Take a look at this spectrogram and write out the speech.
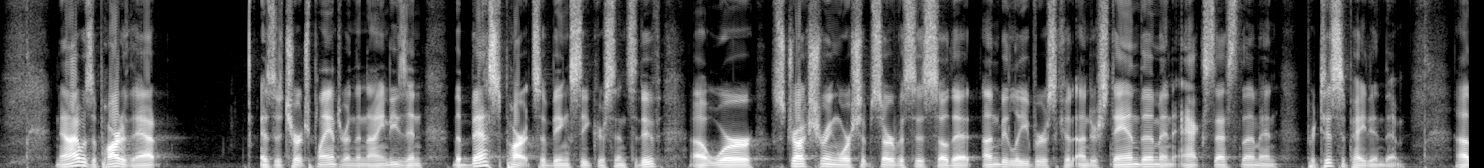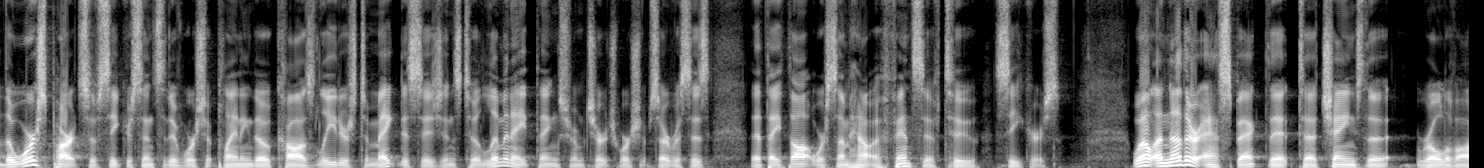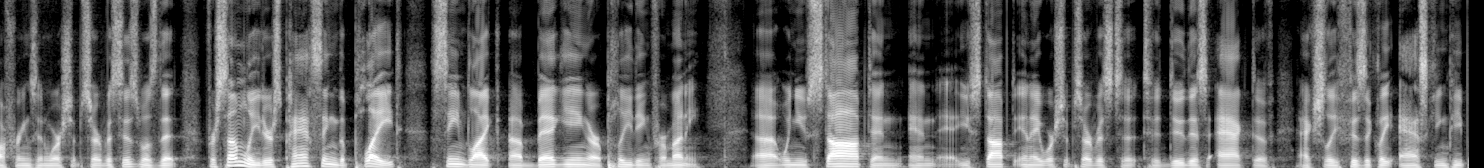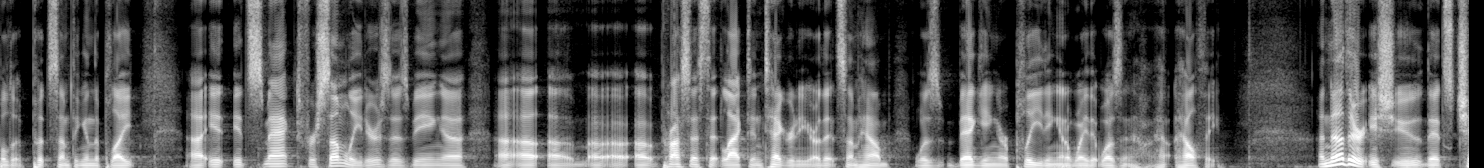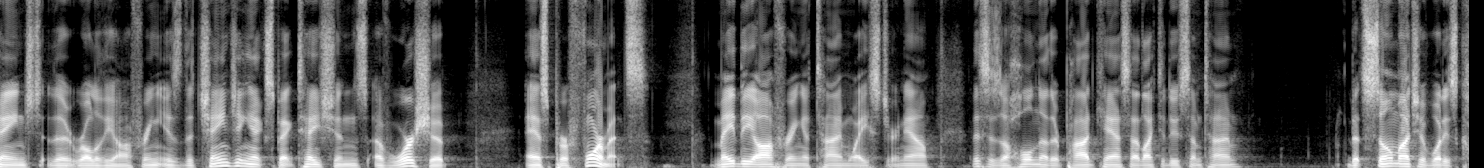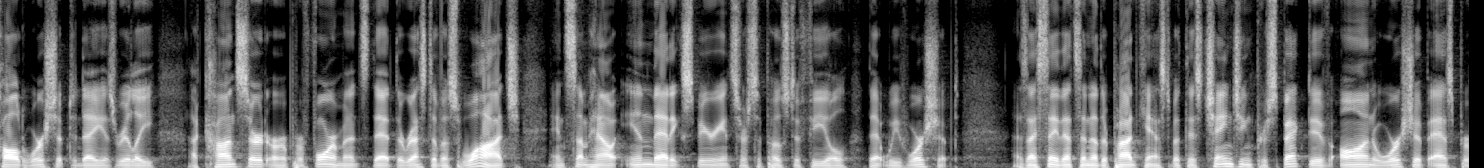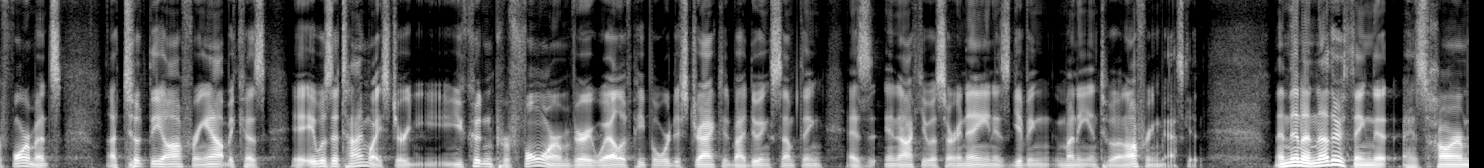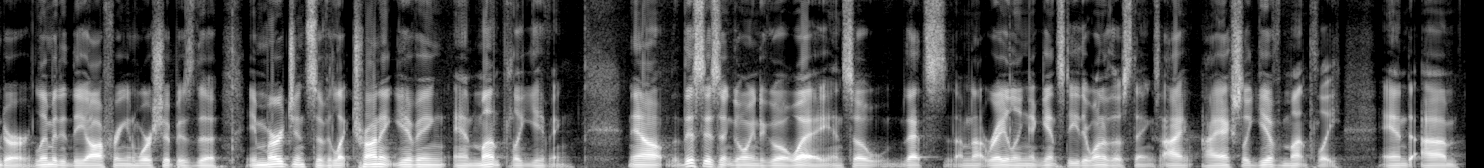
Now, I was a part of that as a church planter in the 90s. And the best parts of being seeker sensitive uh, were structuring worship services so that unbelievers could understand them and access them and participate in them. Uh, the worst parts of seeker sensitive worship planning, though, caused leaders to make decisions to eliminate things from church worship services that they thought were somehow offensive to seekers. Well, another aspect that uh, changed the role of offerings in worship services was that for some leaders, passing the plate seemed like uh, begging or pleading for money. Uh, when you stopped and, and you stopped in a worship service to, to do this act of actually physically asking people to put something in the plate, uh, it, it, smacked for some leaders as being a, a, a, a, process that lacked integrity or that somehow was begging or pleading in a way that wasn't healthy. Another issue that's changed the role of the offering is the changing expectations of worship as performance made the offering a time waster. Now, this is a whole nother podcast I'd like to do sometime. But so much of what is called worship today is really a concert or a performance that the rest of us watch, and somehow in that experience are supposed to feel that we've worshiped. As I say, that's another podcast, but this changing perspective on worship as performance uh, took the offering out because it, it, was a time waster. You couldn't perform very well if people were distracted by doing something as innocuous or inane as giving money into an offering basket. And then another thing that has harmed or limited the offering in worship is the emergence of electronic giving and monthly giving. Now, this isn't going to go away, and so that's I'm not railing against either one of those things. I, I actually give monthly, and um,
